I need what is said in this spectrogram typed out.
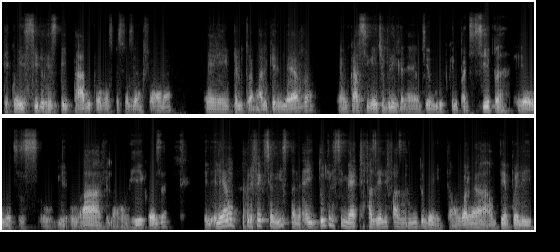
reconhecido, respeitado por algumas pessoas lá fora, é, pelo trabalho que ele leva. É um cara gente brinca, né? Eu tenho um grupo que ele participa, eu, outros, o, o Ávila, o Henrique, coisa. Ele, ele, é um perfeccionista, né? E tudo que ele se mete a fazer, ele faz muito bem. Então, agora, há um tempo, ele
